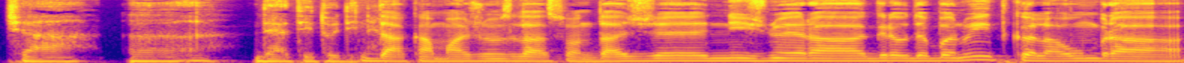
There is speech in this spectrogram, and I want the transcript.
cea uh, de atitudine. Dacă am ajuns la sondaje, nici nu era greu de bănuit că la umbra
